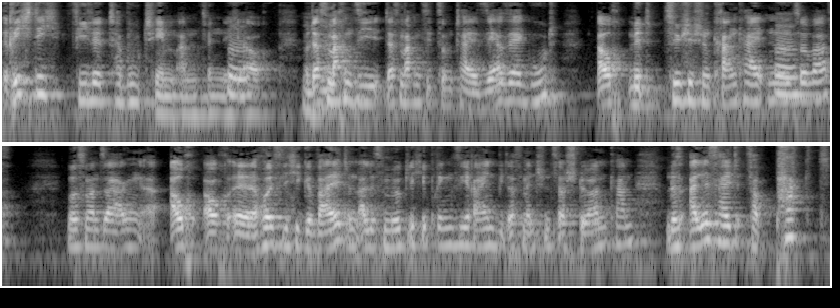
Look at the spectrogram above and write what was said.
richtig viele Tabuthemen an, finde ich mhm. auch. Und das mhm. machen sie, das machen sie zum Teil sehr, sehr gut. Auch mit psychischen Krankheiten mhm. und sowas. Muss man sagen, auch auch äh, häusliche Gewalt und alles Mögliche bringen sie rein, wie das Menschen zerstören kann und das alles halt verpackt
